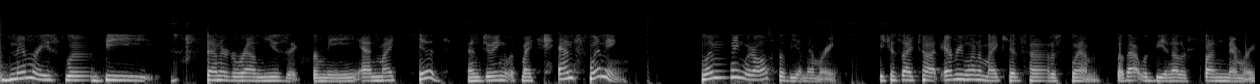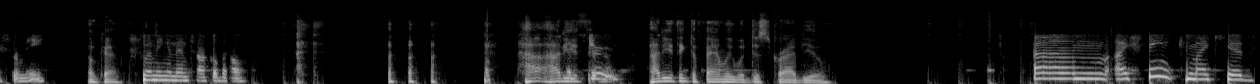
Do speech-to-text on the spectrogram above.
memories would be centered around music for me and my kids, and doing it with my and swimming. Swimming would also be a memory because I taught every one of my kids how to swim, so that would be another fun memory for me. Okay. Swimming and then Taco Bell. How, how do you true. how do you think the family would describe you? Um, I think my kids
